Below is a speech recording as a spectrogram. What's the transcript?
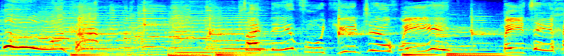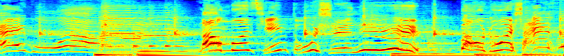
不可。咱得负去指挥，被贼害过，老母亲都是女，保住山河。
